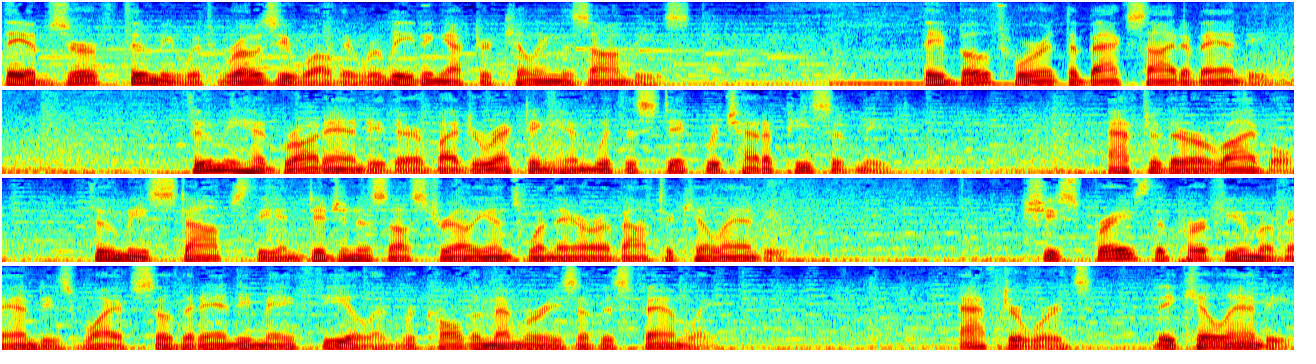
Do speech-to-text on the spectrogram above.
They observe Thoomi with Rosie while they were leaving after killing the zombies. They both were at the backside of Andy. Thoomi had brought Andy there by directing him with a stick which had a piece of meat. After their arrival, Thoomi stops the indigenous Australians when they are about to kill Andy. She sprays the perfume of Andy's wife so that Andy may feel and recall the memories of his family. Afterwards, they kill Andy.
